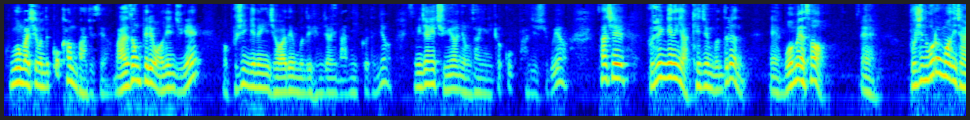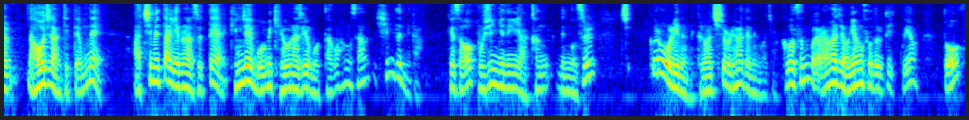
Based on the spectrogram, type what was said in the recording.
궁금하신 분들 꼭 한번 봐주세요. 만성피로의 원인 중에 어, 부신 기능이 저하된 분들이 굉장히 많이 있거든요. 굉장히 중요한 영상이니까 꼭 봐주시고요. 사실 부신 기능이 약해진 분들은 예, 몸에서 예, 부신 호르몬이 잘 나오질 않기 때문에 아침에 딱 일어났을 때 굉장히 몸이 개운하지 못하고 항상 힘듭니다. 그래서 부신 기능이 약한 것을 끌어올리는 그런 치료를 해야 되는 거죠. 그것은 뭐 여러 가지 영양소들도 있고요. 또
